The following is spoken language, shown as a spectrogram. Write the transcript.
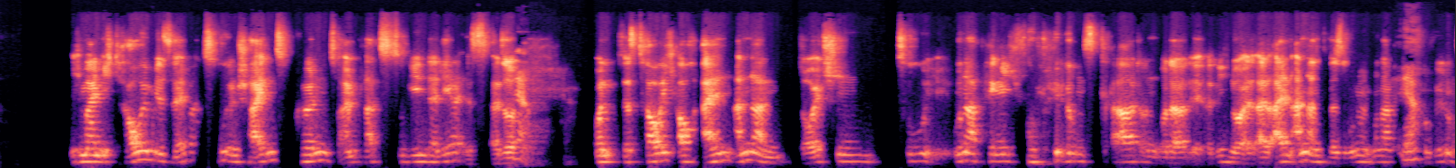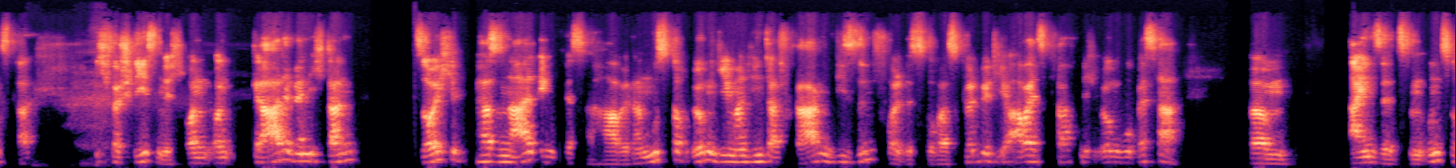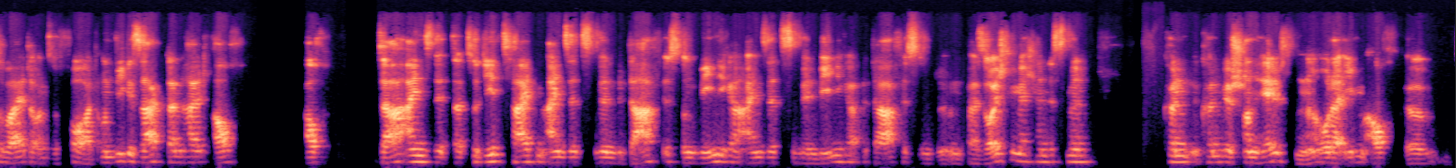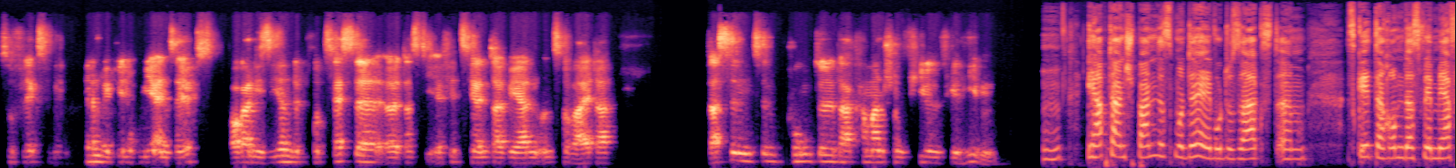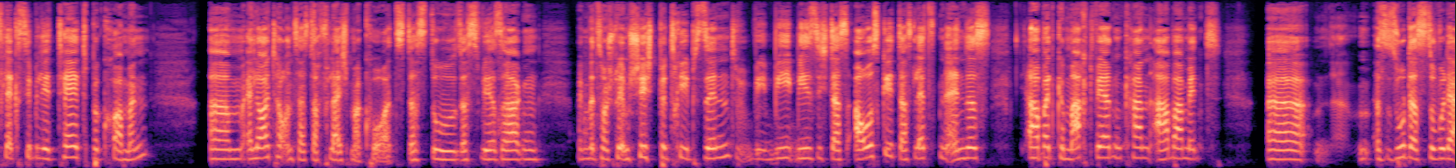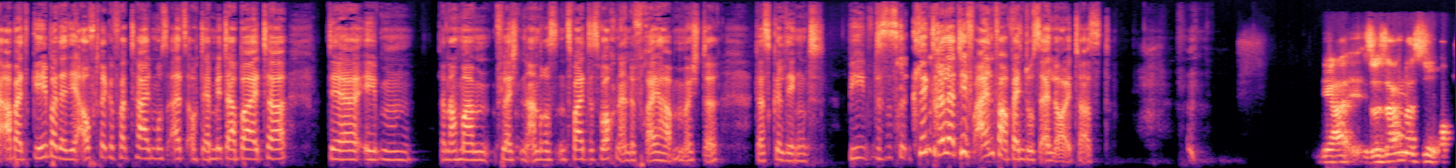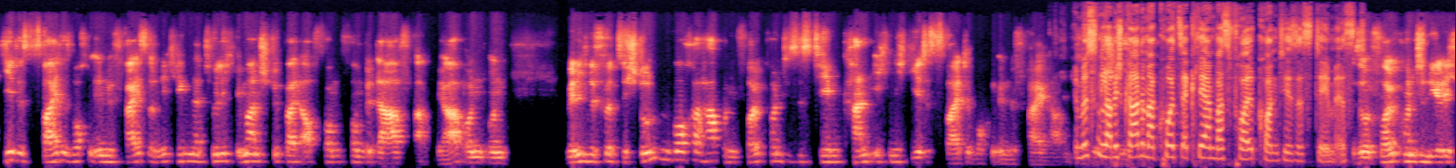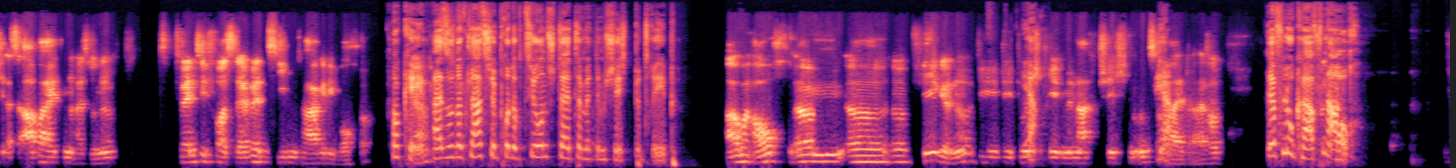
ich meine, ich traue mir selber zu, entscheiden zu können, zu einem Platz zu gehen, der leer ist. Also, ja. und das traue ich auch allen anderen Deutschen zu, unabhängig vom Bildungsgrad und oder äh, nicht nur allen anderen Personen, unabhängig ja. vom Bildungsgrad. Ich verstehe es nicht. Und, und gerade wenn ich dann solche Personalengpässe habe, dann muss doch irgendjemand hinterfragen, wie sinnvoll ist sowas? Können wir die Arbeitskraft nicht irgendwo besser ähm, einsetzen und so weiter und so fort? Und wie gesagt, dann halt auch, auch da einsetzen, zu den Zeiten einsetzen, wenn Bedarf ist und weniger einsetzen, wenn weniger Bedarf ist. Und, und bei solchen Mechanismen können, können wir schon helfen ne? oder eben auch äh, zu flexibilisieren. Wir gehen mehr in selbst organisierende Prozesse, äh, dass die effizienter werden und so weiter. Das sind, sind Punkte, da kann man schon viel, viel heben. Mhm. Ihr habt da ein spannendes Modell, wo du sagst, ähm, es geht darum, dass wir mehr Flexibilität bekommen ähm, erläuter uns das doch vielleicht mal kurz, dass du, dass wir sagen, wenn wir zum Beispiel im Schichtbetrieb sind, wie, wie, wie sich das ausgeht, dass letzten Endes Arbeit gemacht werden kann, aber mit äh, also so, dass sowohl der Arbeitgeber, der die Aufträge verteilen muss, als auch der Mitarbeiter, der eben dann auch mal vielleicht ein anderes, ein zweites Wochenende frei haben möchte, das gelingt. Wie, das ist, klingt relativ einfach, wenn du es erläuterst ja, so sagen wir es so, ob jedes zweite Wochenende frei ist oder nicht, hängt natürlich immer ein Stück weit auch vom, vom Bedarf ab. Ja? Und, und wenn ich eine 40-Stunden-Woche habe und ein Vollkontisystem, kann ich nicht jedes zweite Wochenende frei haben. Wir müssen, glaube ich, gerade mal kurz erklären, was Vollkontisystem ist. So also vollkontinuierliches Arbeiten, also ne, 24-7, sieben Tage die Woche. Okay, ja? also eine klassische Produktionsstätte mit dem Schichtbetrieb. Aber auch ähm, äh, äh Pflege, ne? die, die durchgehende ja. Nachtschichten und so ja. weiter. Also, der Flughafen auch.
